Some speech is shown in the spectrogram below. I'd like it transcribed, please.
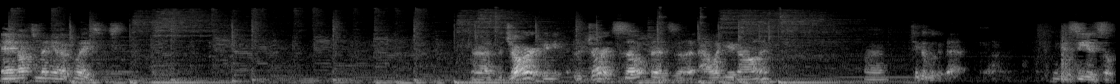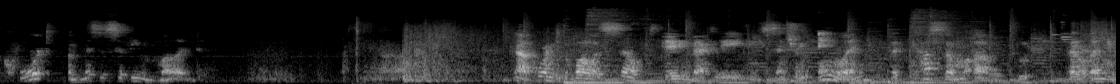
and not too many other places. Uh, the jar, the jar itself has an alligator on it. Uh, take a look at that. You can see it's a quart of Mississippi mud. Uh, now, according to the bottle itself, dating back to the 18th century England, the custom of blending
